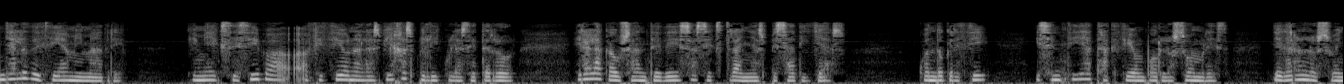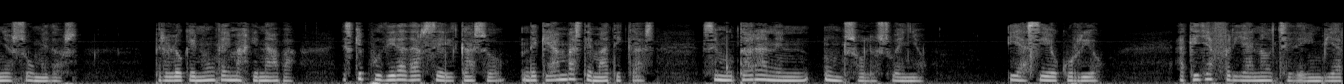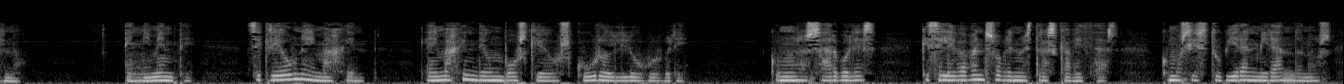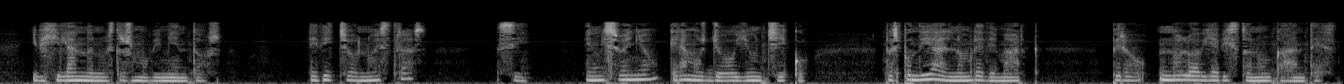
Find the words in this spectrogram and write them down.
Ya lo decía mi madre, que mi excesiva afición a las viejas películas de terror era la causante de esas extrañas pesadillas. Cuando crecí y sentí atracción por los hombres, llegaron los sueños húmedos. Pero lo que nunca imaginaba es que pudiera darse el caso de que ambas temáticas se mutaran en un solo sueño. Y así ocurrió, aquella fría noche de invierno. En mi mente se creó una imagen, la imagen de un bosque oscuro y lúgubre, con unos árboles que se elevaban sobre nuestras cabezas, como si estuvieran mirándonos y vigilando nuestros movimientos. ¿He dicho nuestras? Sí. En mi sueño éramos yo y un chico. Respondía al nombre de Mark, pero no lo había visto nunca antes.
